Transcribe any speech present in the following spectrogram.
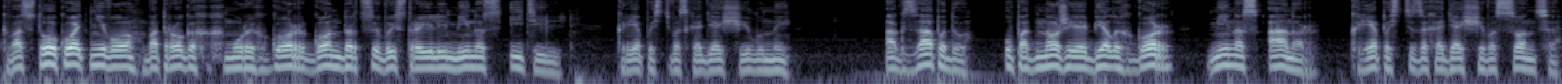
К востоку от него, в отрогах хмурых гор, гондорцы выстроили Минос-Итиль, крепость восходящей луны. А к западу, у подножия белых гор, Минос-Анор, крепость заходящего солнца.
